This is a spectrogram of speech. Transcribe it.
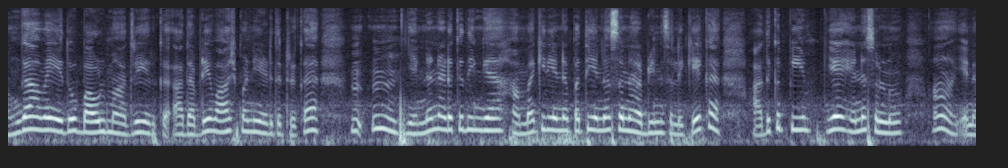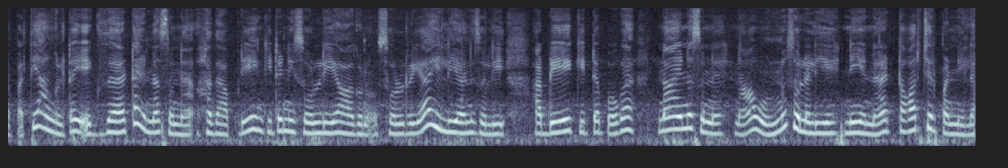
அங்கே அவன் ஏதோ பவுல் மாதிரி இருக்குது அதை அப்படியே வாஷ் பண்ணி எடுத்துகிட்டு இருக்க "ம், ம் என்ன நடக்குதுங்க? அம்மாக்கிட்ட என்னை பற்றி என்ன சொன்ன? அப்படின்னு சொல்லி கேட்க அதுக்கு பிஎம் ஏன் என்ன சொல்லணும்? ஆ என்னை பற்றி அவங்கள்ட்ட எக்ஸாக்டாக என்ன சொன்னேன் அதை அப்படியே என்கிட்ட நீ சொல்லியே ஆகணும். சொல்கிறியா இல்லையான்னு சொல்லி அப்படியே கிட்ட போக நான் என்ன சொன்னேன்? நான் ஒன்றும் சொல்லலையே. நீ என்ன டார்ச்சர் பண்ணில?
